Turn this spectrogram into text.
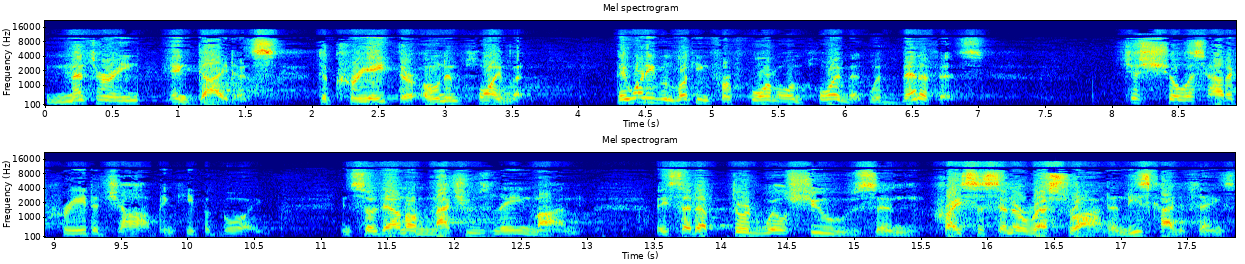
mentoring, and guidance to create their own employment. They weren't even looking for formal employment with benefits. Just show us how to create a job and keep it going. And so down on Matthews Lane, man, they set up Third Wheel Shoes and Crisis Center Restaurant and these kind of things.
